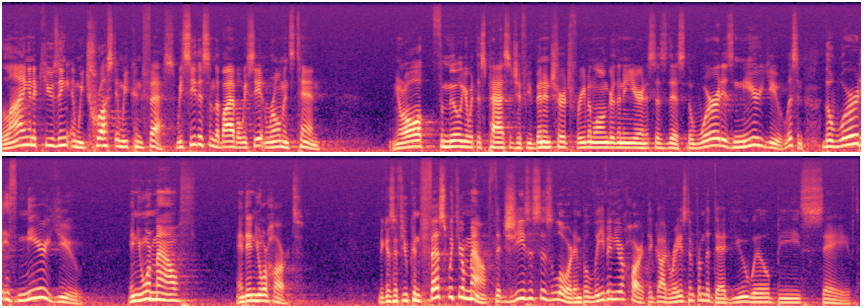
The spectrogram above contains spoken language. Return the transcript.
lying and accusing and we trust and we confess. We see this in the Bible. We see it in Romans 10. You're all familiar with this passage if you've been in church for even longer than a year, and it says this The word is near you. Listen, the word is near you in your mouth and in your heart. Because if you confess with your mouth that Jesus is Lord and believe in your heart that God raised him from the dead, you will be saved.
